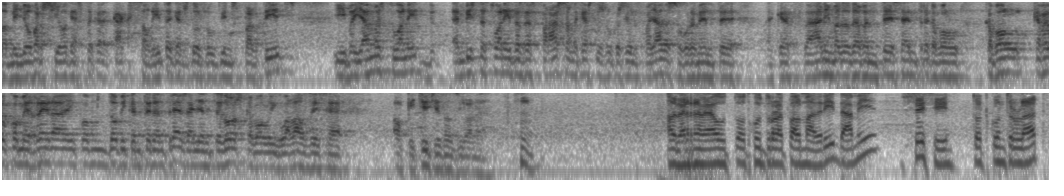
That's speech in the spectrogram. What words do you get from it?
la millor versió aquesta que, que ha excel·lit aquests dos últims partits. I veiem Estuani, hem vist Estuani desesperar-se amb aquestes ocasions fallades. Segurament té aquesta ànima de davanter centre que vol, que vol que veu com Herrera i com Dovi que en tenen tres ell en té dos, que vol igualar-los i ser el pitxitxi del Girona El Bernabéu tot controlat pel Madrid, Dami? Sí, sí, tot controlat.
